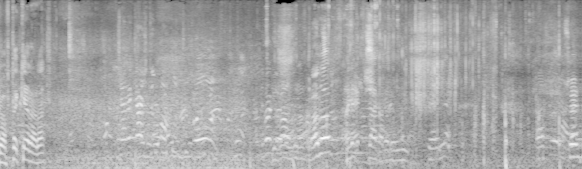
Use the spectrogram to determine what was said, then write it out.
Köfte kenara. İçeri kaçtın mı? Hadi bak. Bravo. Sen.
